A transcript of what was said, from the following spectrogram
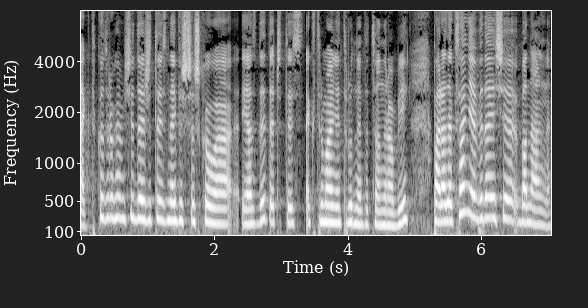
Tak, tylko trochę mi się wydaje, że to jest najwyższa szkoła jazdy, to czy to jest ekstremalnie trudne to, co on robi. Paradoksalnie wydaje się banalne.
